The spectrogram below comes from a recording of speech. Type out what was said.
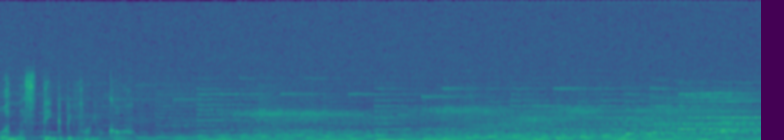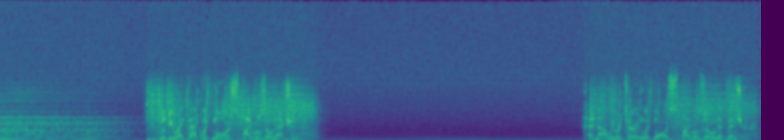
One last thing before you go. We'll be right back with more Spiral Zone action. And now we return with more Spiral Zone adventure.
